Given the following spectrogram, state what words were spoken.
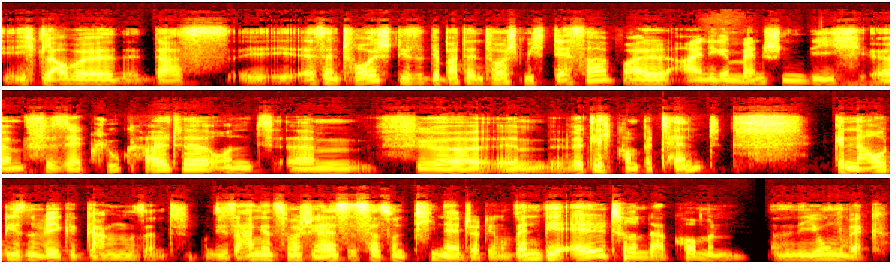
ich glaube, dass es enttäuscht, diese Debatte enttäuscht mich deshalb, weil einige Menschen, die ich ähm, für sehr klug halte und ähm, für ähm, wirklich kompetent, genau diesen Weg gegangen sind. Und die sagen jetzt zum Beispiel, ja, es ist ja so ein Teenager-Ding. Und wenn wir Älteren da kommen, dann sind die Jungen weg.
